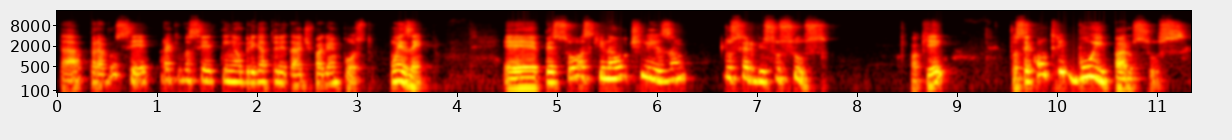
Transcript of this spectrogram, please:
tá? Para você, para que você tenha a obrigatoriedade de pagar imposto. Um exemplo: é, pessoas que não utilizam do serviço SUS, ok? Você contribui para o SUS,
